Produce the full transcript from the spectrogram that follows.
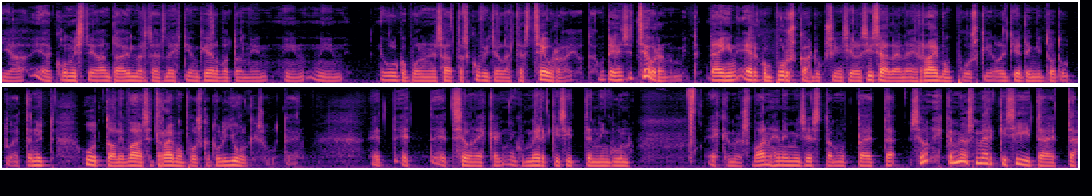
Ja, ja komistaja antaa ymmärtää, että lehti on kelvoton, niin, niin, niin ulkopuolinen saattaisi kuvitella, että tästä seuraa jotain. Mutta eihän sitten seurannut mitään. Näihin Erkon purskahduksiin siellä sisällä ja näihin raivonpuuskiin oli tietenkin totuttu, että nyt uutta oli vaan se, että raivonpuuska tuli julkisuuteen. Et, et, et se on ehkä niin kuin merkki sitten niin kuin, ehkä myös vanhenemisesta, mutta että se on ehkä myös merkki siitä, että,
